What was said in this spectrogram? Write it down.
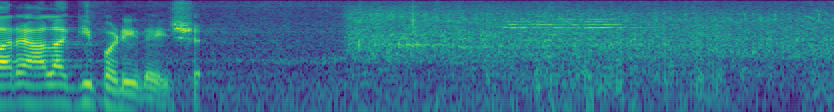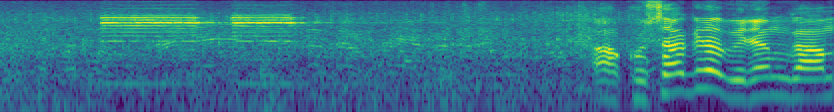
ભારે હાલાકી પડી રહી છે? આ કુશાગ્ર વિરમગામ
